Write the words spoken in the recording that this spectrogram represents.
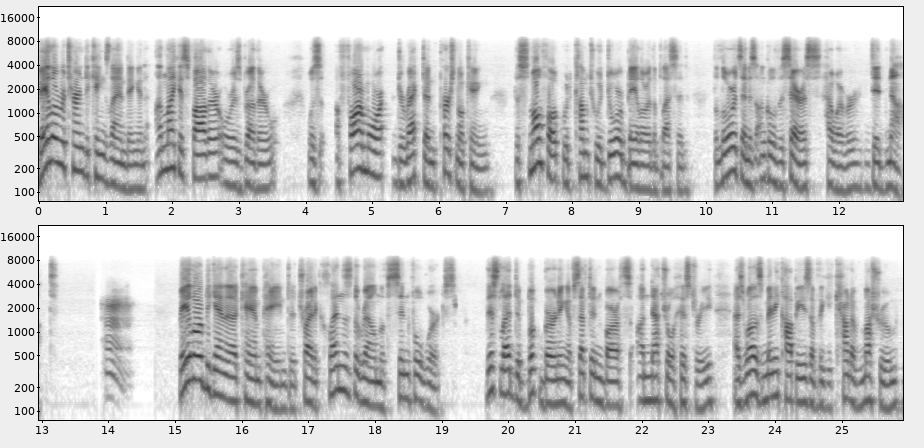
Baelor returned to King's Landing, and unlike his father or his brother, was a far more direct and personal king. The small folk would come to adore Baelor the Blessed. The lords and his uncle Viserys, however, did not. Baelor began a campaign to try to cleanse the realm of sinful works. This led to book burning of Septon Barth's unnatural history, as well as many copies of the Account of Mushroom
